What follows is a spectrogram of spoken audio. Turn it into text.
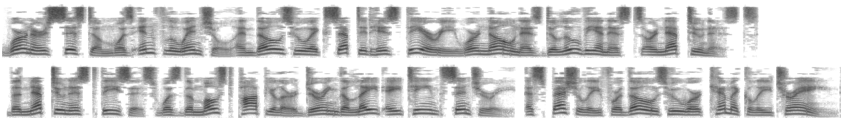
Werner's system was influential and those who accepted his theory were known as Diluvianists or Neptunists. The Neptunist thesis was the most popular during the late 18th century, especially for those who were chemically trained.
